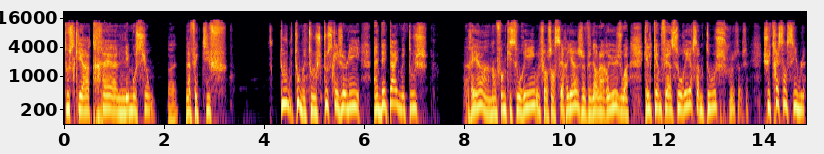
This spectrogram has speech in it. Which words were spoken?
Tout ce qui a trait à l'émotion, Ouais. l'affectif. Tout, tout me touche, tout ce qui est joli. Un détail me touche. Rien, un enfant qui sourit, j'en sais rien, je vais dans la rue, je vois quelqu'un me fait un sourire, ça me touche. Je, suis très sensible,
